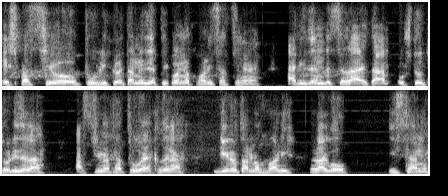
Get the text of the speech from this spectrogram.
espazio publiko eta mediatiko normalizatzen ari den bezala, eta uste dut hori dela azpimarratu behar dena. Gero eta normalilago izan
